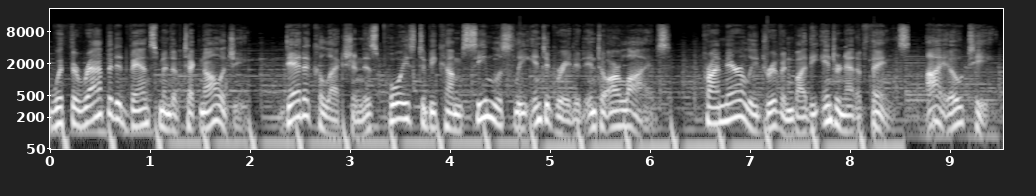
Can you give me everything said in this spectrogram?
With the rapid advancement of technology, data collection is poised to become seamlessly integrated into our lives, primarily driven by the Internet of Things, IoT.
